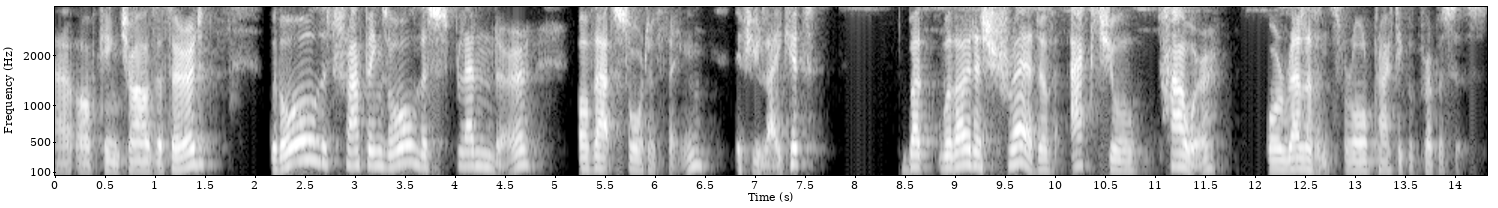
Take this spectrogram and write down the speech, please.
uh, of King Charles III, with all the trappings, all the splendor of that sort of thing, if you like it but without a shred of actual power or relevance for all practical purposes.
